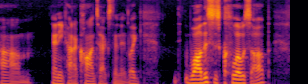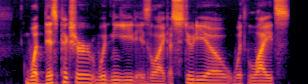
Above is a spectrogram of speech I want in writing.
um, any kind of context in it. Like while this is close up, what this picture would need is like a studio with lights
